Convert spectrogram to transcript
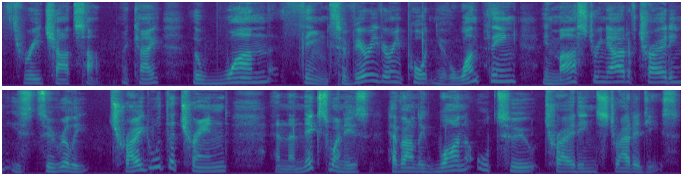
three charts up okay? The one thing so very very important you have one thing in mastering art of trading is to really trade with the trend and the next one is have only one or two trading strategies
